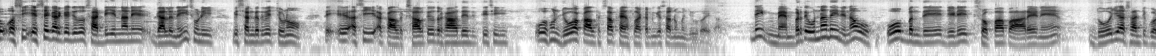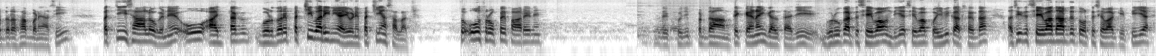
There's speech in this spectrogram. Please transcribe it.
ਸੋ ਅਸੀਂ ਇਸੇ ਕਰਕੇ ਜਦੋਂ ਸਾਡੀ ਇਹਨਾਂ ਨੇ ਗੱਲ ਨਹੀਂ ਸੁਣੀ ਵੀ ਸੰਗਤ ਵਿੱਚ ਚੁਣੋ, ਤੇ ਇਹ ਅਸੀਂ ਅਕਾਲ ਤਖਤ ਸਾਹਿਬ ਤੇ ਉਹ ਦਰਖਾਸਤ ਦੇ ਦਿੱਤੀ ਸੀ ਉਹ ਹੁਣ ਜੋ ਅਕਾਲ ਤਖਤ ਸਾਹਿਬ ਫੈਸਲਾ ਕਰਨਗੇ, ਸਾਨੂੰ ਮਨਜ਼ੂਰ ਹੋਏਗਾ। ਨਹੀਂ, ਮੈਂਬਰ ਤੇ ਉਹਨਾਂ ਦੇ ਹੀ ਨੇ ਨਾ ਉਹ। ਉਹ ਬੰਦੇ ਜਿਹੜੇ ਸਰੋਪਾ ਪਾ ਰਹੇ ਨੇ 2007 ਚ ਗੁਰਦੁਆਰਾ ਸਾਹਿਬ ਬਣਿਆ ਸੀ 25 ਸਾਲ ਹੋ ਗਏ ਨੇ, ਉਹ ਅੱਜ ਤੱਕ ਗੁਰਦੁਆਰੇ 25 ਵਾਰੀ ਨਹੀਂ ਆਏ ਹੋਣੇ 25 ਸਾਲਾਂ 'ਚ। ਸੋ ਉਹ ਸਰੋਪੇ ਪਾ ਰਹੇ ਨੇ। ਦੇਖੋ ਜੀ, ਪ੍ਰਧਾਨ ਤੇ ਕਹਿਣਾ ਹੀ ਗਲਤ ਹੈ ਜੀ। ਗੁਰੂ ਘਰ ਤੇ ਸੇਵਾ ਹੁੰਦੀ ਹੈ, ਸੇਵਾ ਕੋਈ ਵੀ ਕਰ ਸਕਦਾ। ਅਸੀਂ ਤੇ ਸੇਵਾਦਾਰ ਦੇ ਤੌਰ ਤੇ ਸੇਵਾ ਕੀਤੀ ਹੈ।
